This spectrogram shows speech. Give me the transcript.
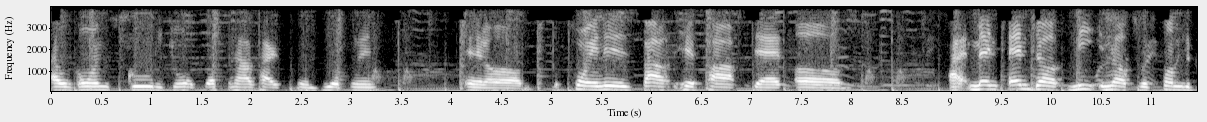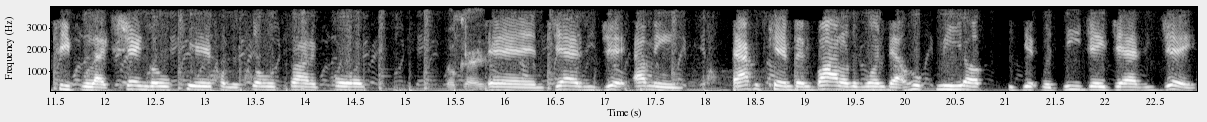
I was going to school to George Westinghouse High School in Brooklyn. And um, the point is about hip hop that um, I men end up meeting up with some of the people like Shango Kid from the Soul Sonic Force Okay. and Jazzy J. I mean, Afrika Bambaataa, the one that hooked me up to get with DJ Jazzy J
